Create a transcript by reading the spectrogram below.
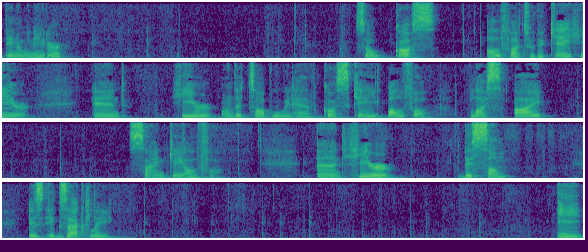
denominator. So cos alpha to the k here and here on the top we will have cos k alpha plus i sine k alpha. And here this sum is exactly e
